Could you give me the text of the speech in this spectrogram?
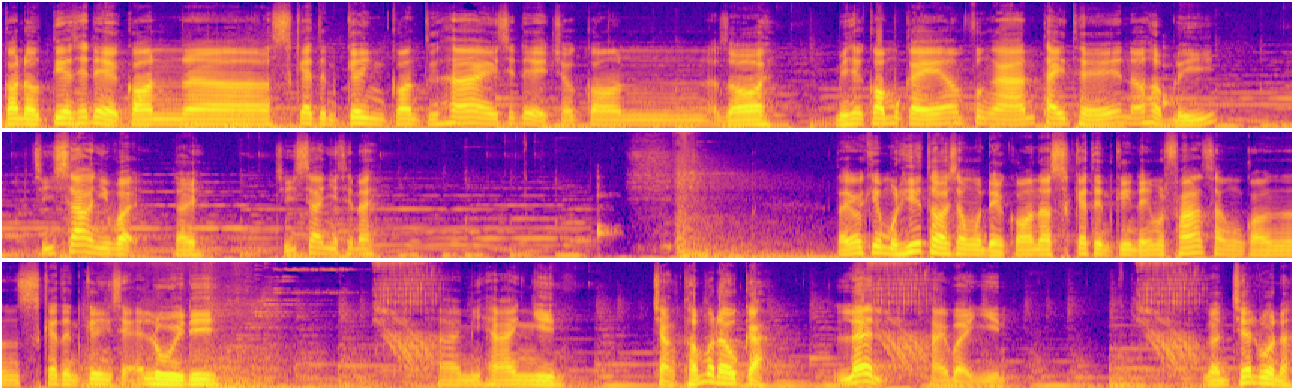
Con đầu tiên sẽ để con uh, Skeleton King Con thứ hai sẽ để cho con Rồi. Mình sẽ có một cái phương án thay thế nó hợp lý. Chính xác như vậy. Đây Chính xác như thế này. Đánh con kia một hit thôi Xong rồi để con uh, Skeleton King đánh một phát Xong rồi con Skeleton King sẽ lùi đi. 22.000 Chẳng thấm ở đâu cả. Lên 27.000 Gần chết luôn à?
